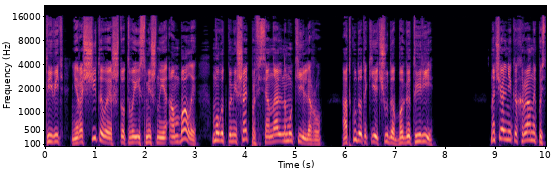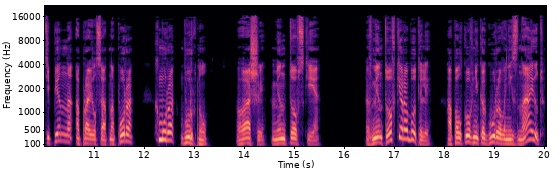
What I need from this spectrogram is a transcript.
Ты ведь не рассчитываешь, что твои смешные амбалы могут помешать профессиональному киллеру? Откуда такие чудо-богатыри? Начальник охраны постепенно оправился от напора, хмуро буркнул. Ваши, ментовские. В ментовке работали? А полковника Гурова не знают?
